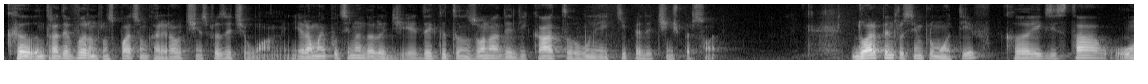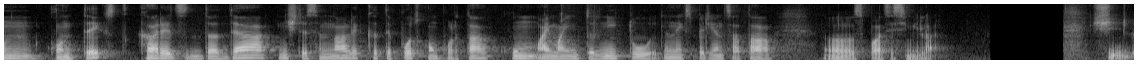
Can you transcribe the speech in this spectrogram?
că într-adevăr într-un spațiu în care erau 15 oameni era mai puțină gălăgie decât în zona dedicată unei echipe de 5 persoane. Doar pentru simplu motiv că exista un context care îți dădea niște semnale că te poți comporta cum ai mai întâlnit tu în experiența ta uh, spații similare. Și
